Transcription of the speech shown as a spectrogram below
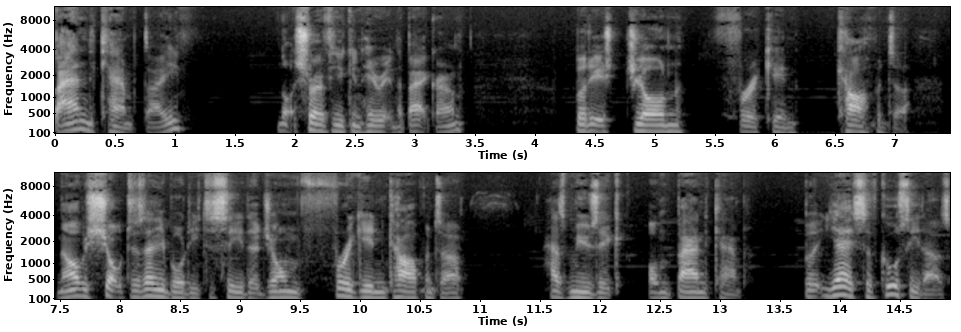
Bandcamp day, not sure if you can hear it in the background, but it's John freaking Carpenter. Now, I was shocked as anybody to see that John friggin' Carpenter has music on Bandcamp. But yes, of course he does.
